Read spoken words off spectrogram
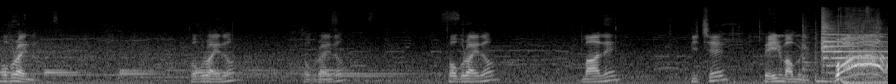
더블라이너. 더블라이너. 더블라이너. 더블라이너. 만에 빛의 베일 마무리. 와!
